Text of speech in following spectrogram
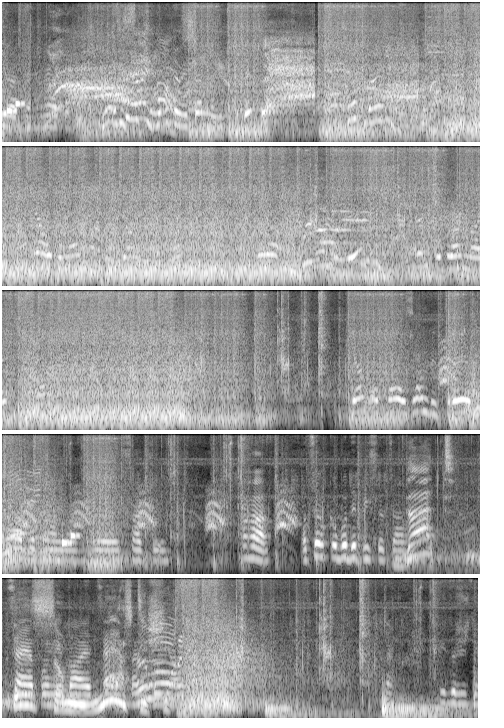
Є, так, Ну, коротше, будемо від тебе відходити. Що, знаєте, я 11 мільйонів патронів. Була один, один патрон навіть не знаю. Я одного зомбі три два патрони в саджу. Ага, оцелка буде після цього. That Це is some nasty shit. Так, підожди.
